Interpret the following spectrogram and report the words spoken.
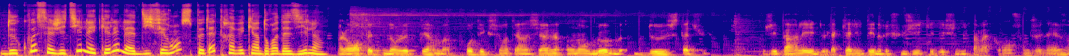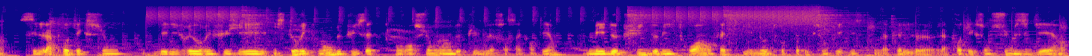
De quoi s'agit-il et quelle est la différence peut-être avec un droit d'asile? Alors en fait, dans le terme protection internationale, on englobe deux statuts. J'ai parlé de la qualité de réfugié qui est définie par la Convention de Genève. C'est la protection délivrée aux réfugiés historiquement depuis cette convention, hein, depuis 1951. Mais depuis 2003, en fait, il y a une autre protection qui existe qu'on appelle la protection subsidiaire,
